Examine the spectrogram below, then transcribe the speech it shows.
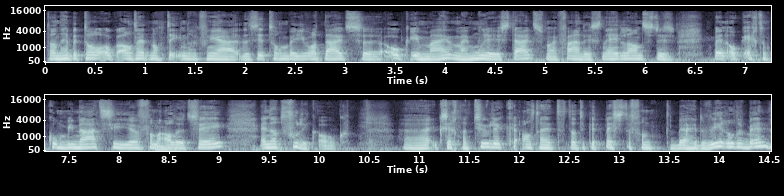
dan heb ik toch ook altijd nog de indruk van ja, er zit toch een beetje wat Duits uh, ook in mij. Mijn moeder is Duits, mijn vader is Nederlands, dus ik ben ook echt een combinatie van hmm. alle twee. En dat voel ik ook. Uh, ik zeg natuurlijk altijd dat ik het beste van de beide werelden ben.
